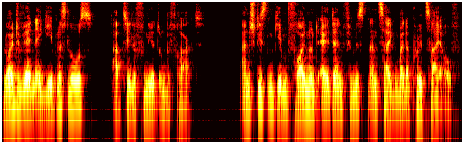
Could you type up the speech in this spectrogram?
Leute werden ergebnislos, abtelefoniert und befragt. Anschließend geben Freunde und Eltern Vermisstenanzeigen bei der Polizei auf.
